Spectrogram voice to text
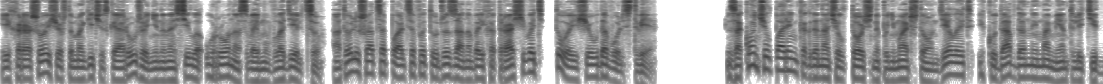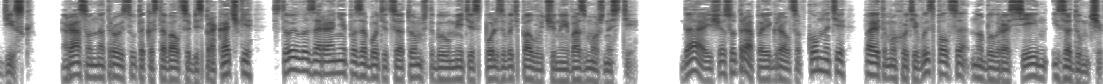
И хорошо еще, что магическое оружие не наносило урона своему владельцу, а то лишаться пальцев и тут же заново их отращивать — то еще удовольствие. Закончил парень, когда начал точно понимать, что он делает и куда в данный момент летит диск. Раз он на трое суток оставался без прокачки, стоило заранее позаботиться о том, чтобы уметь использовать полученные возможности. Да, еще с утра поигрался в комнате, поэтому хоть и выспался, но был рассеян и задумчив.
